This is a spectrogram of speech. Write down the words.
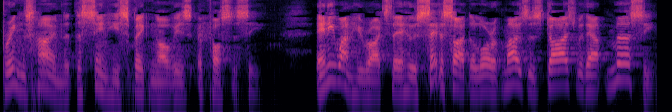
brings home that the sin he's speaking of is apostasy. Anyone, he writes there, who has set aside the law of Moses dies without mercy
